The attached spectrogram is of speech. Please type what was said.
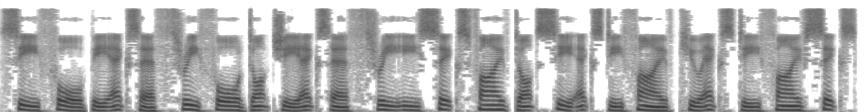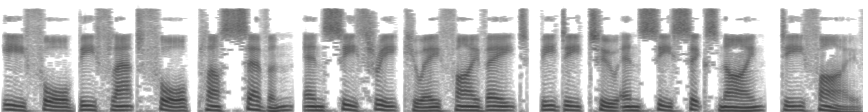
C4BXF34.GXF3E65.CXD5QXD56, E4B flat 4 plus 7, NC3QA58, BD2 NC69, D5.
